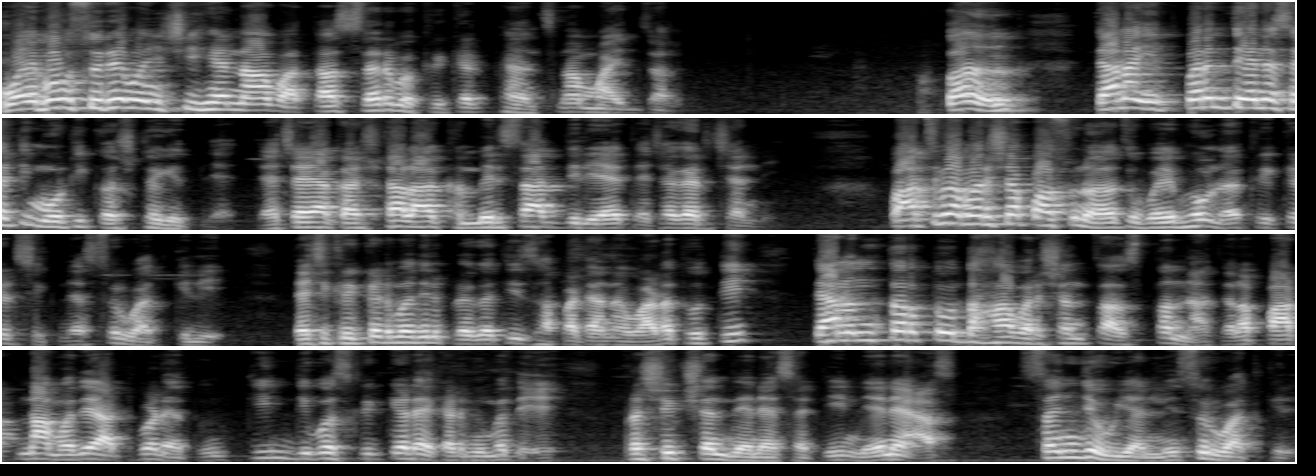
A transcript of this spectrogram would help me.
वैभव सूर्यवंशी हे नाव आता सर्व क्रिकेट फॅन्सना माहीत झालं. पण त्यांना इथपर्यंत येण्यासाठी मोठी कष्ट घेतली त्याच्या या कष्टाला खंबीर साथ दिली आहे त्याच्या घरच्यांनी. पाचव्या वर्षापासूनच वैभवनं क्रिकेट शिकण्यास सुरुवात केली. त्याची क्रिकेटमधील प्रगती झपाट्यानं वाढत होती. त्यानंतर तो दहा वर्षांचा असताना त्याला पाटणामध्ये आठवड्यातून तीन दिवस क्रिकेट अकॅडमीमध्ये प्रशिक्षण देण्यासाठी नेण्यास संजीव यांनी सुरुवात केली.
